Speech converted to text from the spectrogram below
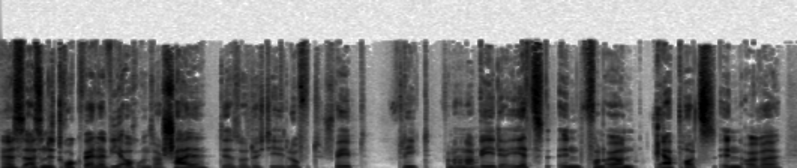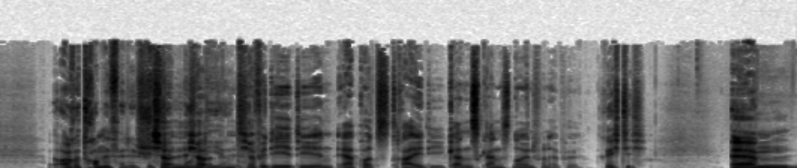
Das ist also eine Druckwelle, wie auch unser Schall, der so durch die Luft schwebt, fliegt von A nach B, der jetzt in, von euren AirPods in eure, eure Trommelfälle Ich, ho ich, ho stimuliert. ich hoffe, die, die AirPods 3, die ganz, ganz neuen von Apple. Richtig. Ähm,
